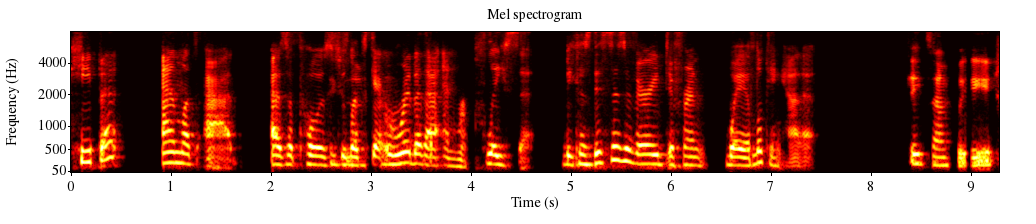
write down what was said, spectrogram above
keep it and let's add, as opposed exactly. to let's get rid of that and replace it because this is a very different way of looking at it. Exactly. It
